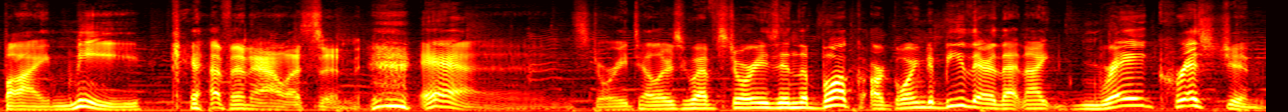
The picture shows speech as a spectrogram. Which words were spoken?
by me, Kevin Allison. And storytellers who have stories in the book are going to be there that night. Ray Christian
